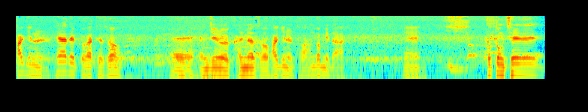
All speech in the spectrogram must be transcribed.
확인을 해야 될 것 같아서 예, 엔진을 갈면서 확인을 더 한 겁니다. 예. 보통 제,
